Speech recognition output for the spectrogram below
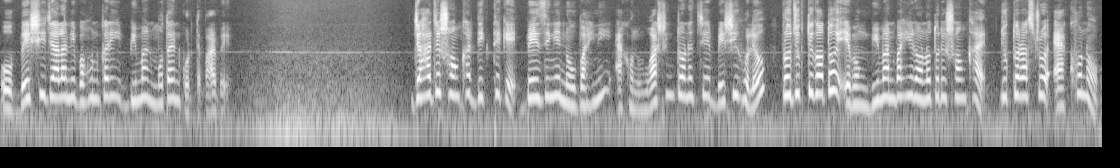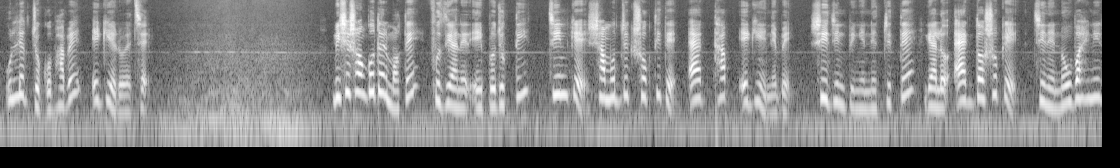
ও বেশি জ্বালানি বহনকারী বিমান মোতায়েন করতে পারবে। জাহাজের সংখ্যার দিক থেকে বেইজিংয়ের নৌবাহিনী এখন ওয়াশিংটনের চেয়ে বেশি হলেও প্রযুক্তিগত এবং বিমানবাহী রণতরীর সংখ্যায় যুক্তরাষ্ট্র এখনও উল্লেখযোগ্যভাবে এগিয়ে রয়েছে। বিশেষজ্ঞদের মতে, ফুজিয়ানের এই প্রযুক্তি চীনকে সামুদ্রিক শক্তিতে এক ধাপ এগিয়ে নেবে। শি জিনপিংয়ের নেতৃত্বে গেল এক দশকে চীনের নৌবাহিনীর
